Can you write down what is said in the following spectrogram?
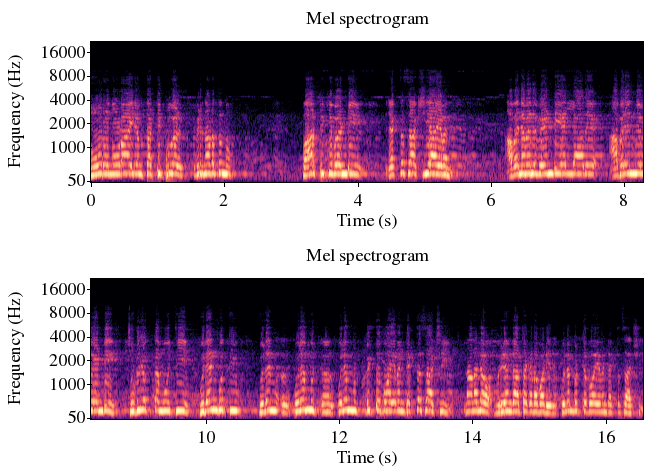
നൂറ് നൂറായിരം തട്ടിപ്പുകൾ ഇവർ നടത്തുന്നു. പാർട്ടിക്ക് വേണ്ടി രക്തസാക്ഷിയായവൻ അവനവന് വേണ്ടിയല്ലാതെ അവരന് വേണ്ടി ചുടുരക്തം ഊറ്റി കുലംകുത്തി കുലം കുലം കുലം വിട്ടുപോയവൻ രക്തസാക്ഷി. എന്നാണല്ലോ മുരുകൻ കാട്ടക്കട കടപാടിയത്. കുലം വിട്ടുപോയവൻ രക്തസാക്ഷി.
